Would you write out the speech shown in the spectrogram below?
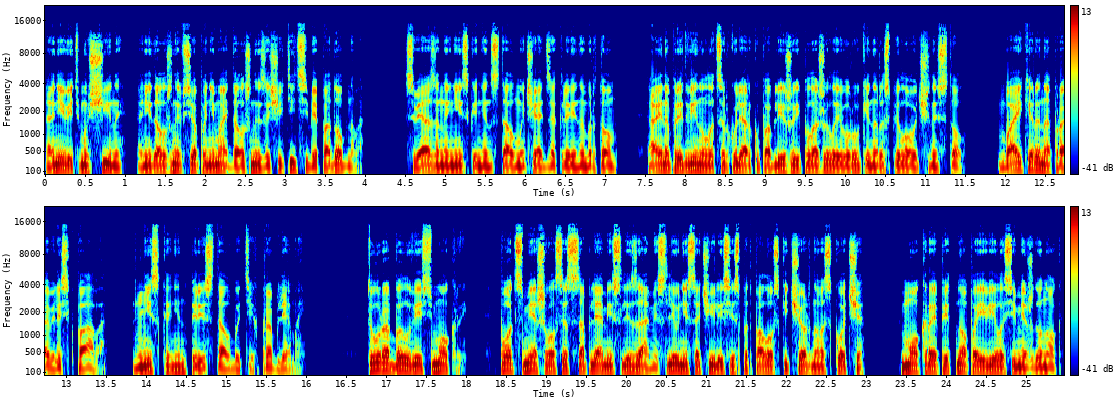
Они ведь мужчины, они должны все понимать, должны защитить себе подобного. Связанный Нисканин стал мычать заклеенным ртом. Айна придвинула циркулярку поближе и положила его руки на распиловочный стол. Байкеры направились к Пава. Нисканин перестал быть их проблемой. Тура был весь мокрый. Пот смешивался с соплями и слезами, слюни сочились из-под полоски черного скотча. Мокрое пятно появилось и между ног.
